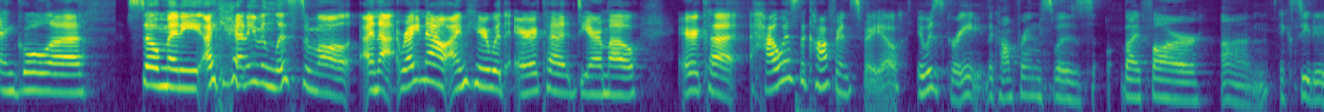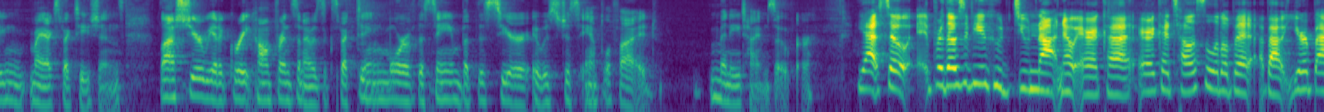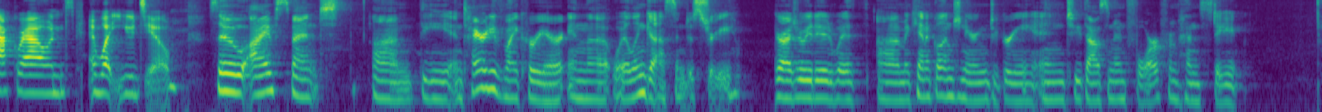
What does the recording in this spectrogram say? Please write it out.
Angola, so many. I can't even list them all. And right now, I'm here with Erica D'Eramo. Erica, how was the conference for you? It was great. The conference was by far um, exceeding my expectations. Last year, we had a great conference, and I was expecting more of the same, but this year, it was just amplified many times over. Yeah, so for those of you who do not know Erica, Erica, tell us a little bit about your background and what you do. So, I've spent um, the entirety of my career in the oil and gas industry. Graduated with a mechanical engineering degree in 2004 from Penn State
